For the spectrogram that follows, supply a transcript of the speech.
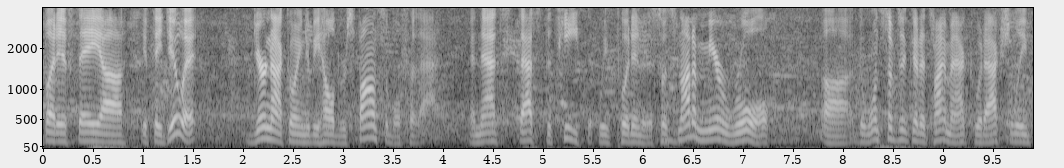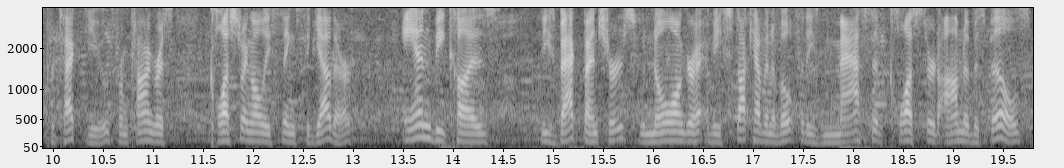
but if they uh, if they do it, you're not going to be held responsible for that. And that's that's the teeth that we've put into this. So it's not a mere rule. Uh, the One Subject at a Time Act would actually protect you from Congress clustering all these things together, and because these backbenchers would no longer be stuck having to vote for these massive clustered omnibus bills.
